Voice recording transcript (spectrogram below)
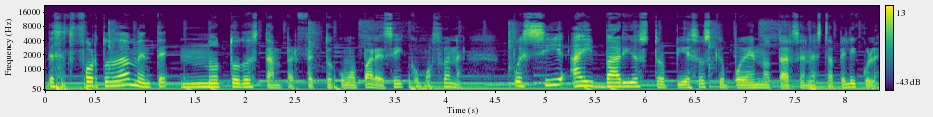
Desafortunadamente, no todo es tan perfecto como parece y como suena, pues sí hay varios tropiezos que pueden notarse en esta película.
